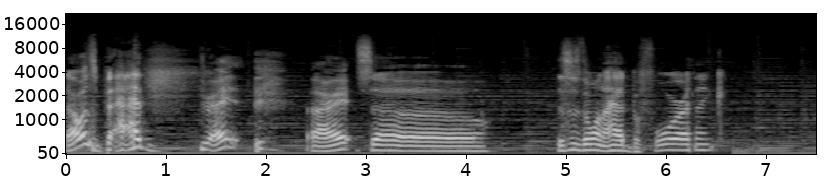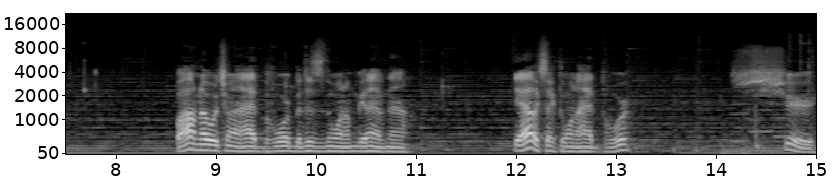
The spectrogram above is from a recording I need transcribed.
That was bad, right? Alright, so... This is the one I had before, I think. Well, I don't know which one I had before, but this is the one I'm gonna have now. Yeah, that looks like the one I had before. Sure.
